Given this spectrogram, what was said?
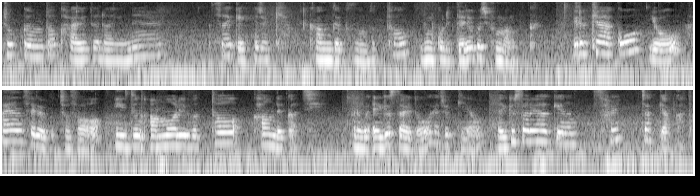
조금 더 가이드라인을 세게 해줄게요. 가운데 부분부터 눈꼬리 내리고 싶은 만큼. 이렇게 하고 요 하얀색을 묻혀서 이 눈 앞머리부터 가운데까지 그리고 애교살도 해줄게요. 애교살을 하기에는 살짝 약하다.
